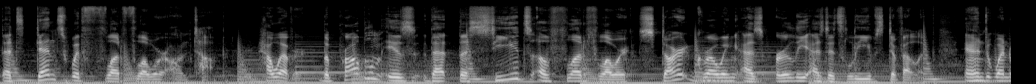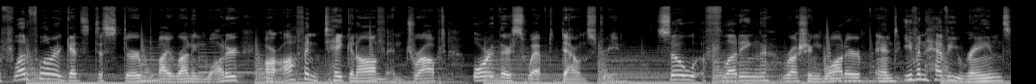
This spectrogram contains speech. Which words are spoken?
that's dense with flood flower on top. However, the problem is that the seeds of floodflower start growing as early as its leaves develop, and when floodflower gets disturbed by running water, are often taken off and dropped, or they're swept downstream. So, flooding, rushing water, and even heavy rains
